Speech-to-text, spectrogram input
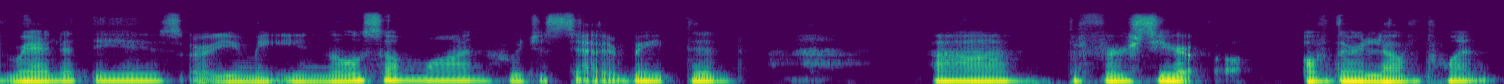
relatives or you may you know someone who just celebrated uh, the first year of their loved one.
